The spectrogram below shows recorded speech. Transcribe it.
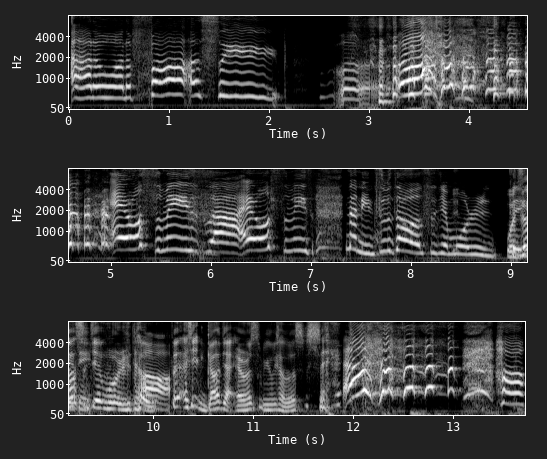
I don't wanna fall asleep. Aerosmith 啊，Aerosmith，那你知不知道世界末日？我知道世界末日，但哦我对，而且你刚刚讲 Aerosmith，我想说是谁？好，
